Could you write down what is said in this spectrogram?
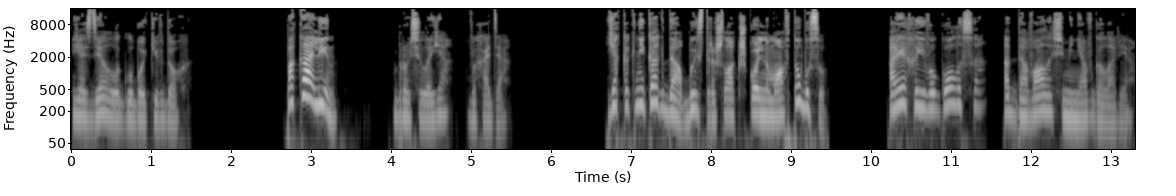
Я сделала глубокий вдох. «Пока, Лин!» — бросила я, выходя. Я как никогда быстро шла к школьному автобусу, а эхо его голоса отдавалось у меня в голове.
